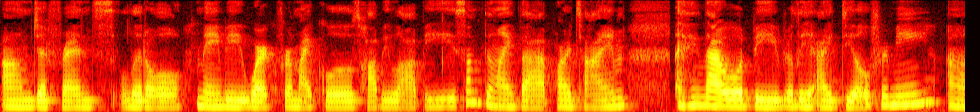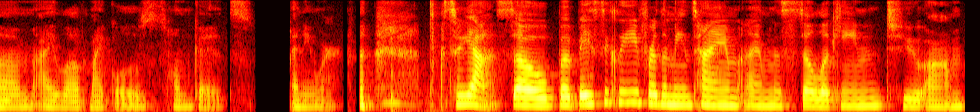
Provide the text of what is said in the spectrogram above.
um different little maybe work for michael's hobby lobby something like that part-time. I think that would be really ideal for me. Um i love michael's home goods anywhere. So yeah so but basically for the meantime i'm still looking to um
